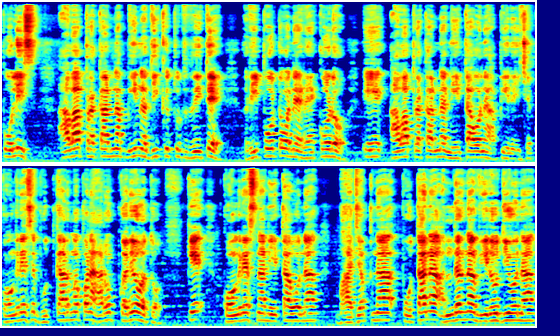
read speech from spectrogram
પોલીસ આવા પ્રકારના બિનઅધિકૃત રીતે રિપોર્ટો અને રેકોર્ડો એ આવા પ્રકારના નેતાઓને આપી રહી છે. કોંગ્રેસે ભૂતકાળમાં પણ આરોપ કર્યો હતો કે કોંગ્રેસના નેતાઓના, ભાજપના, પોતાના અંદરના વિરોધીઓના,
